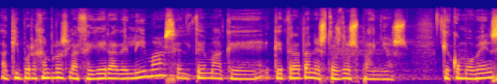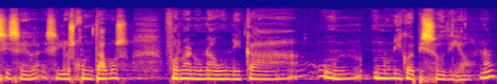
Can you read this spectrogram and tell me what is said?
Aquí, por ejemplo, es la ceguera de Limas, el tema que, tratan estos dos paños, que como ven, si, los juntamos, forman un, un único episodio. ¿no?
